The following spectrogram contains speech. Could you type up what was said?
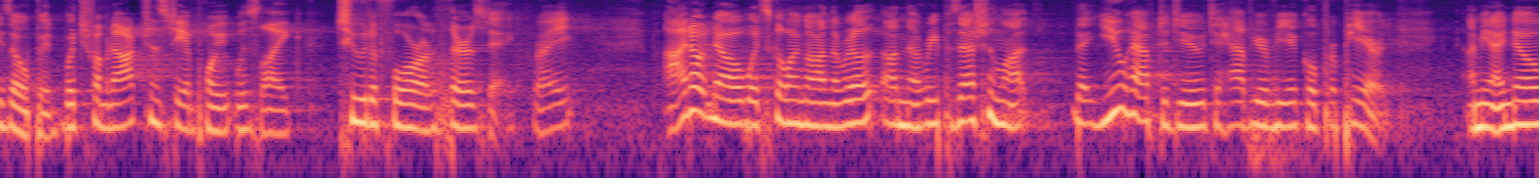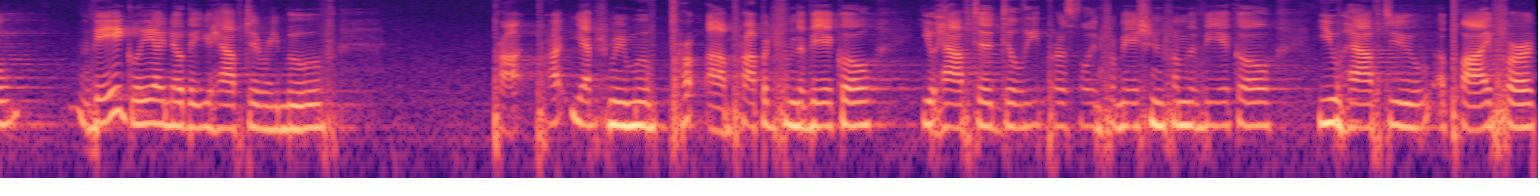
is open, which from an auction standpoint was like two to four on a Thursday, right? I don't know what's going on on the, real, on the repossession lot that you have to do to have your vehicle prepared. I mean, I know vaguely, I know that you have to remove, pro, pro, you have to remove pro, um, property from the vehicle. You have to delete personal information from the vehicle. You have to apply for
